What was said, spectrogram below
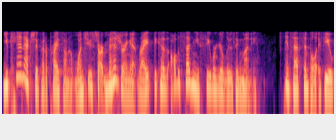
you can actually put a price on it once you start measuring it, right? Because all of a sudden you see where you're losing money. It's that simple. If you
